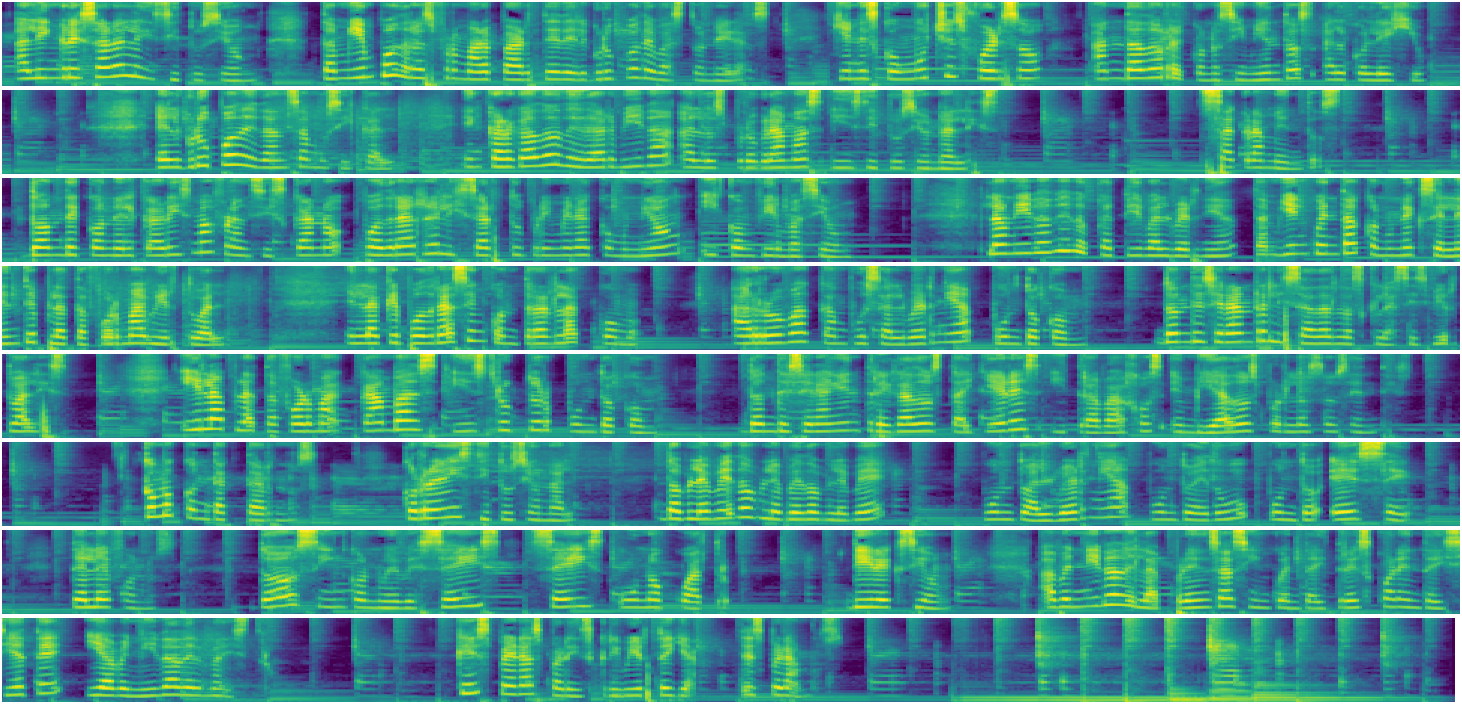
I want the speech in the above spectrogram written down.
Al ingresar a la institución, también podrás formar parte del grupo de bastoneras, quienes con mucho esfuerzo han dado reconocimientos al colegio. El grupo de danza musical, encargado de dar vida a los programas institucionales. Sacramentos donde con el carisma franciscano podrás realizar tu primera comunión y confirmación. La unidad educativa Albernia también cuenta con una excelente plataforma virtual, en la que podrás encontrarla como arroba campusalbernia.com, donde serán realizadas las clases virtuales, y la plataforma canvasinstructor.com, donde serán entregados talleres y trabajos enviados por los docentes. ¿Cómo contactarnos? Correo institucional www.albernia.edu.es Teléfonos 2596-614 Dirección Avenida de la Prensa 5347 y Avenida del Maestro. ¿Qué esperas para inscribirte ya? Te esperamos.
